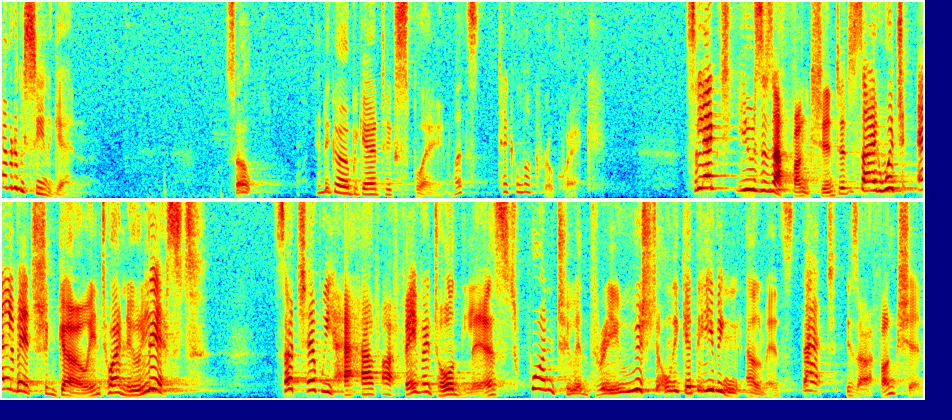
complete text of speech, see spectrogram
never to be seen again. So Indigo began to explain. Let's take a look real quick. Select uses a function to decide which elements should go into our new list. Such that we have our favorite old list, 1, 2, and 3, we wish to only get the evening elements. That is our function.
